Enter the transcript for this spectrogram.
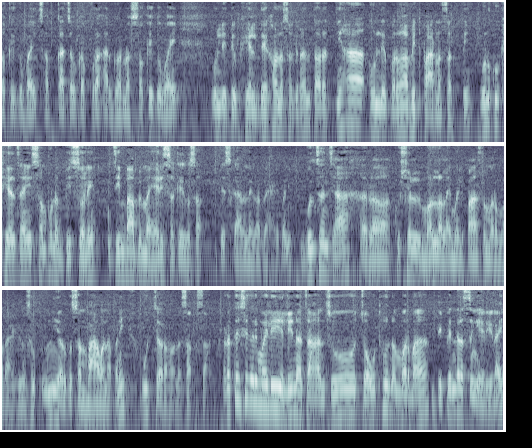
सकेको भए छक्का चौका प्रहार गर्न सकेको भए उनले त्यो खेल देखाउन सकेनन् तर त्यहाँ उनले प्रभावित पार्न सक्थे। उनको खेल चाहिँ सम्पूर्ण विश्वले जिम्बाब्वेमा हेरिसकेको छ। त्यस कारणले गर्दाखेरि पनि गुलसन झा र कुशल मल्ललाई मैले पाँच नम्बरमा राखेको छु। उनीहरूको सम्भावना पनि उच्च रहन सक्छ। र त्यसै गरी मैले लिन चाहन्छु चौथो नम्बरमा दिपेन्द्र सिंह हेरीलाई।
